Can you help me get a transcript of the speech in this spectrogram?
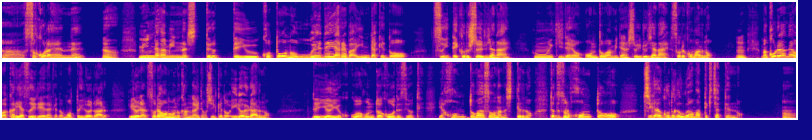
うん、そこら辺ね。うん。みんながみんな知ってるっていうことの上でやればいいんだけど、ついてくる人いるじゃない。雰囲気だよ、本当は、みたいな人いるじゃない。それ困るの。うん。まあ、これはね、わかりやすい例だけど、もっといろいろある。いろいろある。それはおのおの考えてほしいけど、いろいろあるの。で、いやいや、ここは本当はこうですよって。いや、本当はそうなの知ってるの。だってその本当を違うことが上回ってきちゃってんの。うん。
